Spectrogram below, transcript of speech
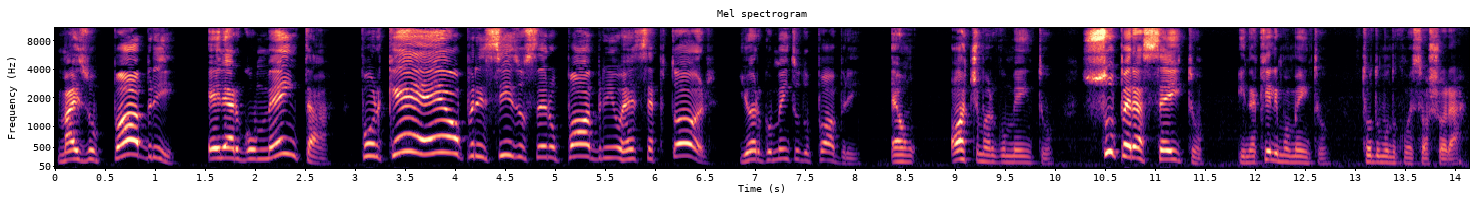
mas o pobre, ele argumenta, por que eu preciso ser o pobre e o receptor? E o argumento do pobre é um ótimo argumento, super aceito. E naquele momento, todo mundo começou a chorar.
